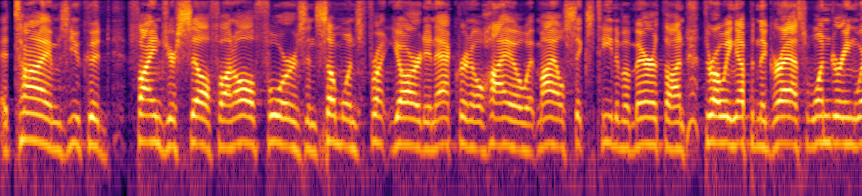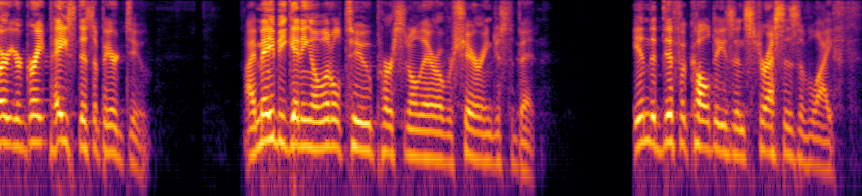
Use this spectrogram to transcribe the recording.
at times you could find yourself on all fours in someone's front yard in Akron, Ohio at mile 16 of a marathon, throwing up in the grass, wondering where your great pace disappeared to. I may be getting a little too personal there, oversharing just a bit. In the difficulties and stresses of life,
